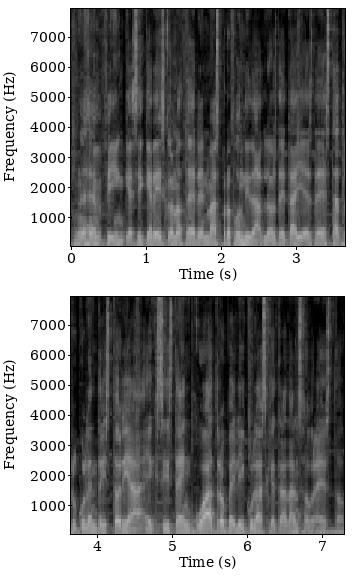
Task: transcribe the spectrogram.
En fin, que si queréis conocer en más profundidad los detalles de esta truculenta historia, existen cuatro películas que tratan sobre esto.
